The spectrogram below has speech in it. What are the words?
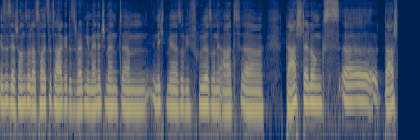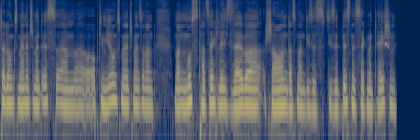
ist es ja schon so, dass heutzutage das Revenue Management ähm, nicht mehr so wie früher so eine Art äh, Darstellungs, äh, Darstellungsmanagement ist, ähm, äh, Optimierungsmanagement, sondern man muss tatsächlich selber schauen, dass man dieses, diese Business Segmentation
